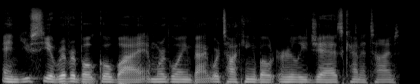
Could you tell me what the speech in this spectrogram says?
and you see a riverboat go by and we're going back we're talking about early jazz kind of times.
